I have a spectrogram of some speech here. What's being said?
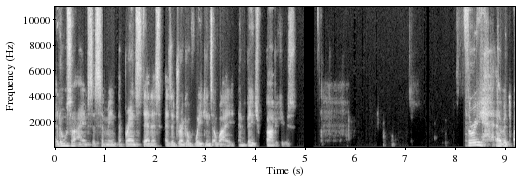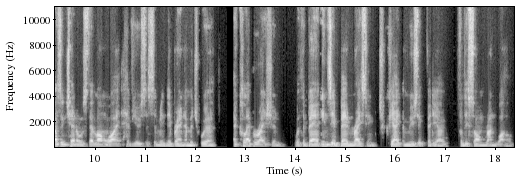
It also aims to cement the brand status as a drink of weekends away and beach barbecues. Three advertising channels that Long White have used to cement their brand image were a collaboration with the band NZ Band Racing to create a music video for their song Run Wild.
